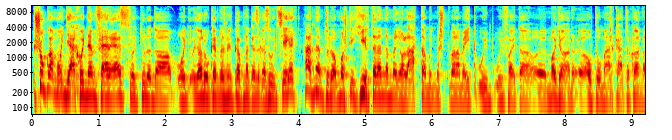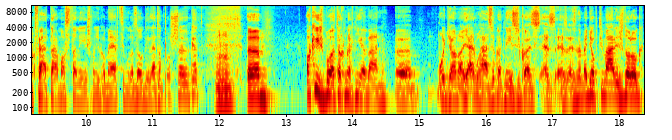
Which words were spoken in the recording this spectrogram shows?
sokan mondják, hogy nem fair ez, hogy tudod, a, hogy, hogy adókedvezményt kapnak ezek az új cégek. Hát nem tudom, most így hirtelen nem nagyon láttam, hogy most valamelyik új, újfajta magyar automárkát akarnak feltámasztani, és mondjuk a Merci meg az Audi letapossa őket. Uh-huh. Öm, a kisboltoknak nyilván, ö, hogyan a járuházokat nézzük, ez, ez, ez, ez nem egy optimális dolog,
